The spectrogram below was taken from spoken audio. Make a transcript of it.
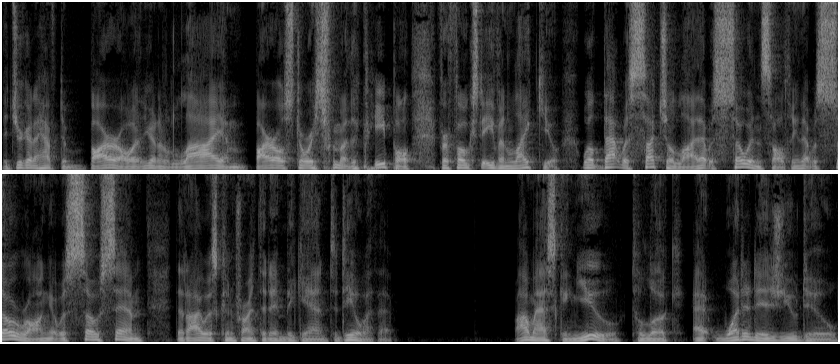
that you're going to have to borrow. You're going to lie and borrow stories from other people for folks to even like you." Well, that was such a lie. That was so insulting. That was so wrong. It was so sin that I was confronted and began to deal with it. I'm asking you to look at what it is you do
